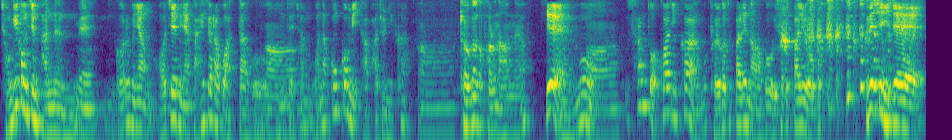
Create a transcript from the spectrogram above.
정기 검진 받는 네. 거를 그냥 어제 그냥 다 해결하고 왔다고 아. 보면 되죠. 워낙 꼼꼼히 다 봐주니까 어, 결과가 바로 나왔나요? 예, 뭐 어, 사람도 없고 하니까 뭐 결과도 빨리 나오고 의사도 빨리 오고 그 대신 이제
